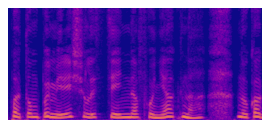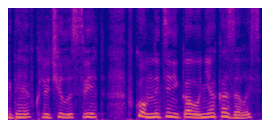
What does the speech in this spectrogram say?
Потом померещилась тень на фоне окна. Но когда я включила свет, в комнате никого не оказалось.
